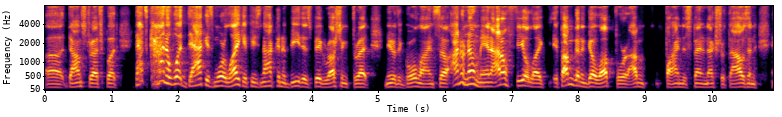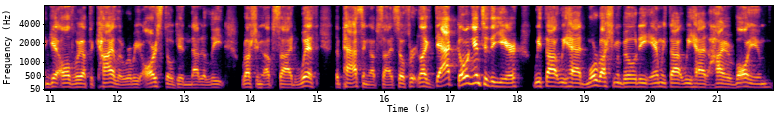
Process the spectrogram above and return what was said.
uh down stretch. But that's kind of what Dak is more like if he's not going to be this big rushing threat near the goal line. So I don't know, man. I don't feel like if I'm going to go up for it, I'm fine to spend an extra thousand and get all the way up to Kyler, where we are still getting that elite rushing upside with the passing upside. So for like Dak going into the year, we thought we had more rushing ability and we thought we had higher volume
